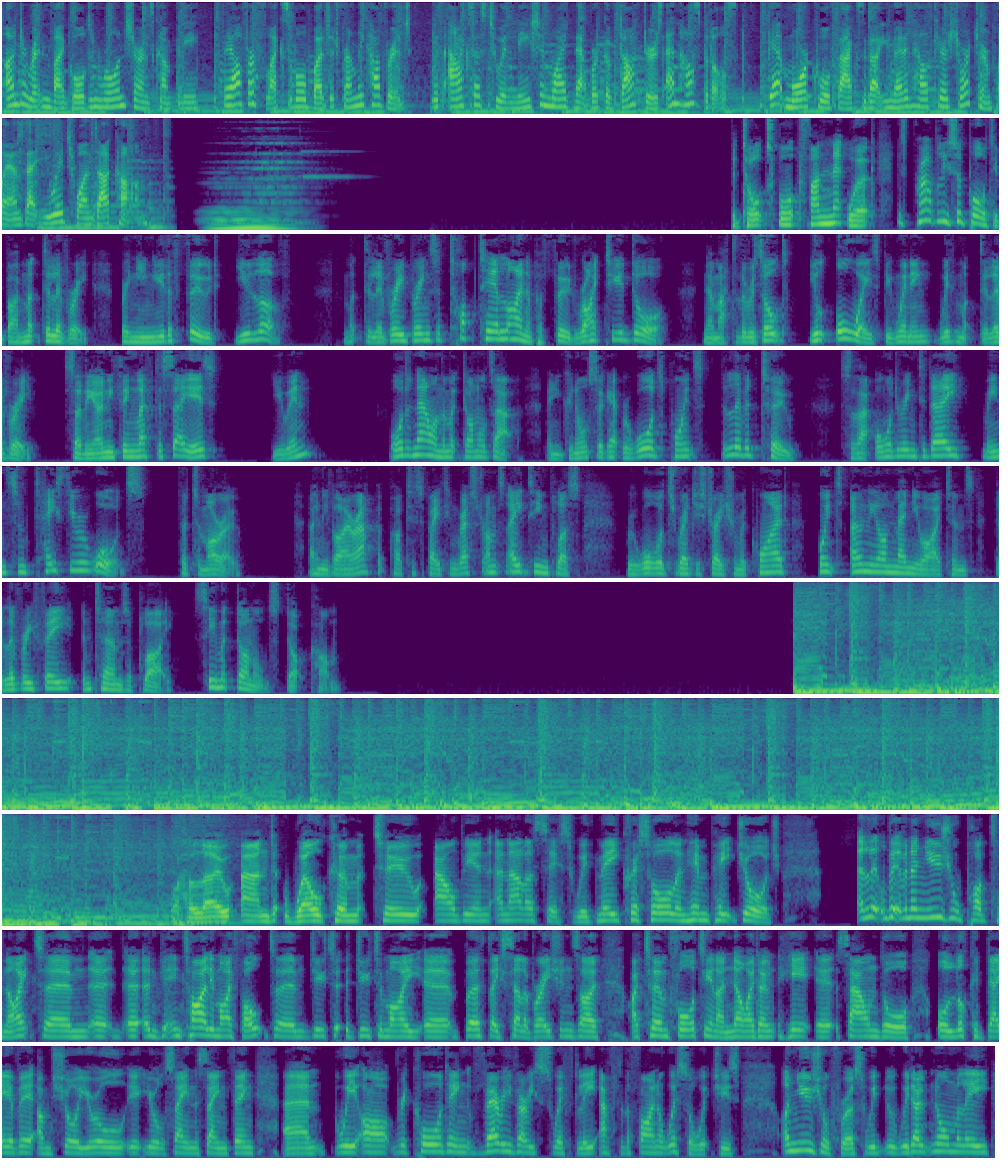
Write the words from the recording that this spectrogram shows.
Underwritten by Golden Rule Insurance Company, they offer flexible, budget friendly coverage with access to a nationwide network of doctors and hospitals. Get more cool facts about United Healthcare short term plans at uh1.com. The Talksport Fan Network is proudly supported by McDelivery, bringing you the food you love. McDelivery brings a top tier lineup of food right to your door. No matter the result, you'll always be winning with McDelivery. So the only thing left to say is, you in? Order now on the McDonald's app, and you can also get rewards points delivered too. So that ordering today means some tasty rewards for tomorrow. Only via app at participating restaurants 18 plus. Rewards registration required. Points only on menu items. Delivery fee and terms apply. See mcdonalds.com. hello and welcome to Albion Analysis with me, Chris Hall, and him, Pete George. A little bit of an unusual pod tonight, um, uh, uh, and entirely my fault um, due to due to my uh, birthday celebrations. I I turned forty, and I know I don't hear uh, sound or or look a day of it. I'm sure you're all you're all saying the same thing. Um, we are recording very very swiftly after the final whistle, which is unusual for us. We we don't normally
